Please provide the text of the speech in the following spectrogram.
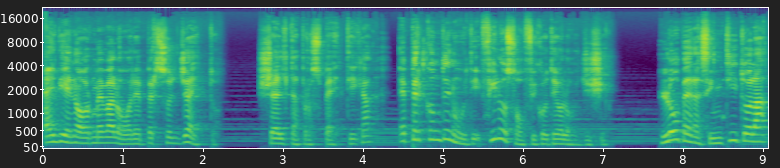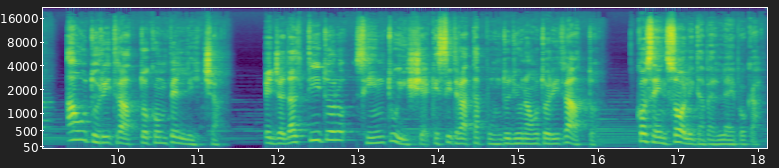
e di enorme valore per soggetto, scelta prospettica e per contenuti filosofico-teologici. L'opera si intitola Autoritratto con pelliccia e già dal titolo si intuisce che si tratta appunto di un autoritratto, cosa insolita per l'epoca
